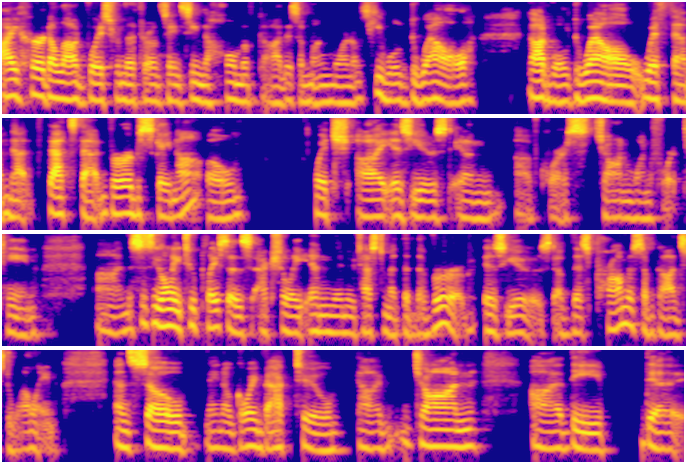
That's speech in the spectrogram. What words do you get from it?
I heard a loud voice from the throne saying, "Seeing the home of God is among mourners, He will dwell. God will dwell with them." That that's that verb skenao, which uh, is used in, of course, John 1:14. Uh, and this is the only two places actually in the New Testament that the verb is used of this promise of God's dwelling. And so, you know, going back to uh, John, uh, the the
